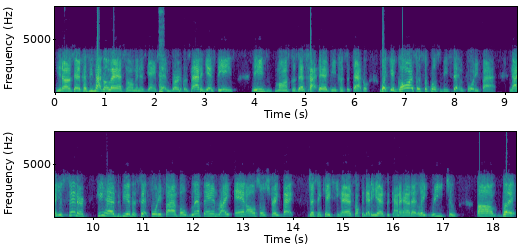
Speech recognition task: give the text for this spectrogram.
You know what I'm saying? Because he's not going to last long in this game setting verticals. Not against these these monsters that's out there defensive tackle. But your guards are supposed to be setting 45. Now your center, he has to be able to set 45 both left and right and also straight back, just in case he has something that he has to kind of have that late read to. Um, but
